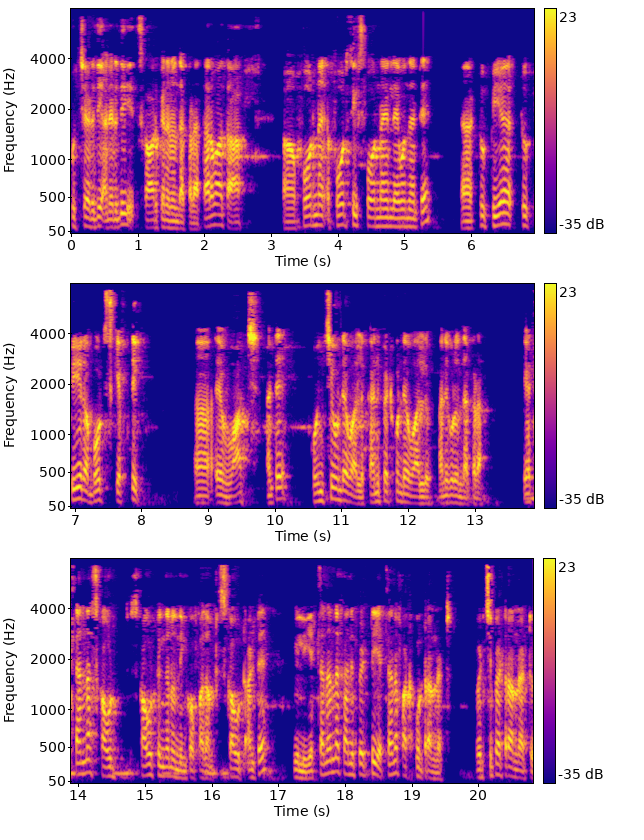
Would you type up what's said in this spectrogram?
కుచ్చేది అనేది స్కార్పియన్ అని ఉంది అక్కడ. తర్వాత four nine four six four నైన్లో ఏముందంటే to peer to peer about sceptic a watch అంటే ఉండే ఉండేవాళ్ళు కనిపెట్టుకుండే వాళ్ళు అని కూడా ఉంది అక్కడ. ఎట్లన్నా స్కౌట్ స్కౌటింగ్ అని ఉంది ఇంకో పదం. స్కౌట్ అంటే వీళ్ళు ఎట్లనన్నా కనిపెట్టి ఎట్లన్నా పట్టుకుంటారు అన్నట్టు విడిచిపెట్టరు అన్నట్టు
